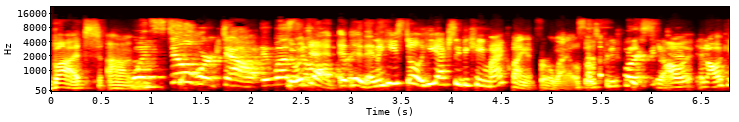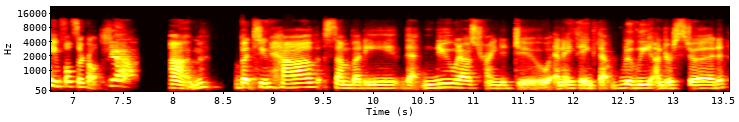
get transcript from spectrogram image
But um, well, it still worked out. It was. So it did. It did, and he still he actually became my client for a while. So it was pretty cool. It all it all came full circle. Yeah. Um, but to have somebody that knew what I was trying to do, and I think that really understood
